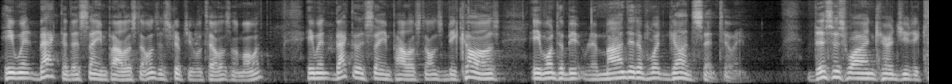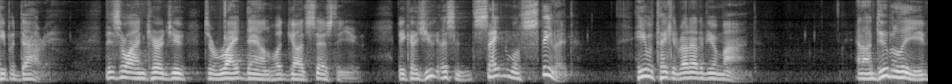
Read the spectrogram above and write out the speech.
he went back to the same pile of stones, the scripture will tell us in a moment. He went back to the same pile of stones because he wanted to be reminded of what God said to him. This is why I encourage you to keep a diary. This is why I encourage you to write down what God says to you. Because you, listen, Satan will steal it. He will take it right out of your mind. And I do believe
